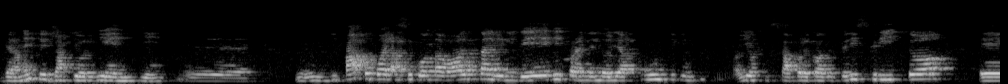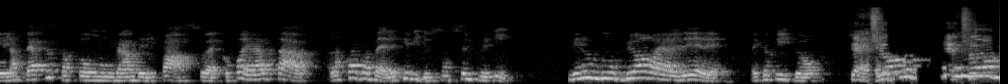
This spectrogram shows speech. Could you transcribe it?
veramente già ti orienti. Eh, di fatto poi la seconda volta li rivedi prendendo gli appunti, quindi io ho fissato le cose per iscritto e la terza è stato un grande ripasso, ecco. Poi in realtà la cosa bella è che i video sono sempre lì. Ti viene un dubbio, vai a vedere, hai capito? Cioè, perciò, perciò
